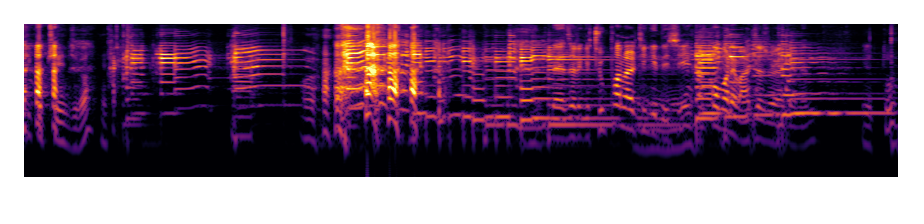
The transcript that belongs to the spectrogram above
픽업 체인지가. 네, 저렇게 주판을 튀기듯이 네. 한꺼번에 만져줘야 되는. 이게 또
